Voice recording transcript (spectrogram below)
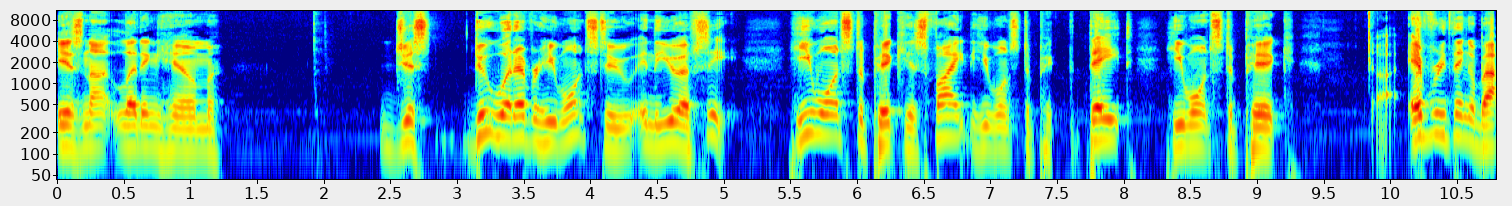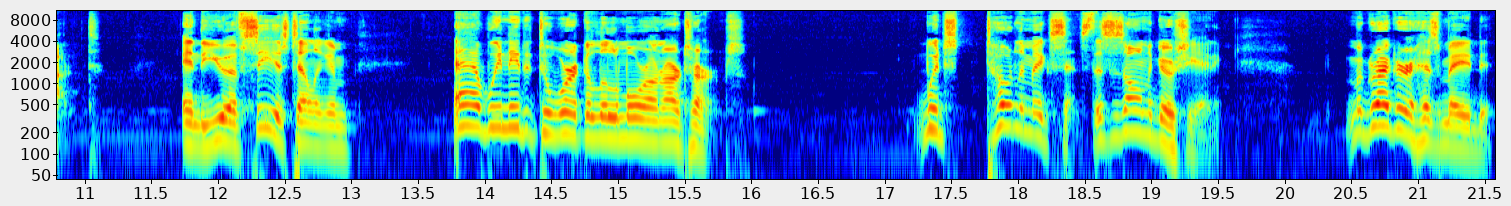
is not letting him just do whatever he wants to in the UFC. He wants to pick his fight, he wants to pick the date, he wants to pick uh, everything about it. And the UFC is telling him, eh, we needed to work a little more on our terms. Which totally makes sense. This is all negotiating. McGregor has made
